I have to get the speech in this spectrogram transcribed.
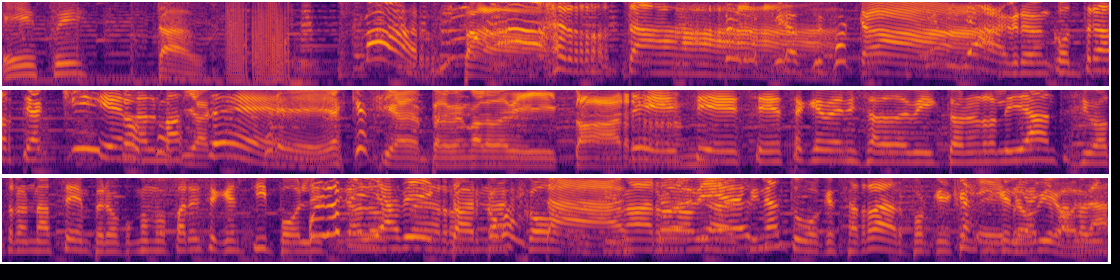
F, tab. ¡Marta! ¡Marta! ¿Pero qué haces acá? ¡Qué milagro encontrarte aquí en el almacén! que- Es que siempre vengo a lo de Víctor. Sí, sí, sí, sé que venís a lo de Víctor. En realidad antes iba a otro almacén, pero como parece que el tipo le tiró los Víctor, ¿cómo cosas y más, ¿Todo al final tuvo que cerrar porque casi Sí, que lo viola.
